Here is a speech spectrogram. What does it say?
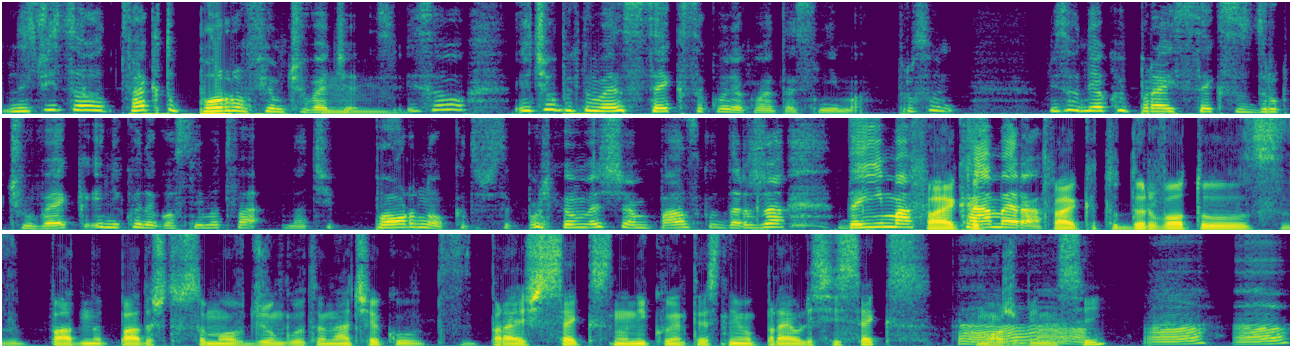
не смисъл, това е като порно филм, човече. Mm. Смисъл, и че обикновен секс, ако някой те снима. Просто Мисля, някой прави секс с друг човек и никой не го снима това. Значи порно, като ще се поливаме шампанско, държа да има Това е, камера. Като, това е като дървото падна, падащо само в джунглата. Значи, ако правиш секс, но никой не те снима, правил ли си секс? Може би не си. А, а.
